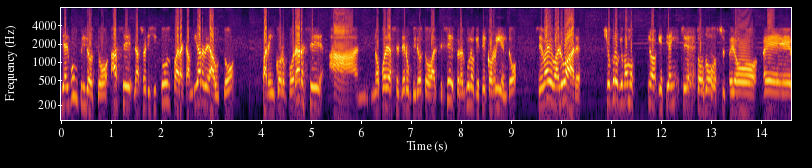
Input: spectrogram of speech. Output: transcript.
si algún piloto hace la solicitud para cambiar de auto, para incorporarse a, no puede ascender un piloto al TC, pero alguno que esté corriendo, se va a evaluar. Yo creo que vamos a que este año sean estos dos, pero eh,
